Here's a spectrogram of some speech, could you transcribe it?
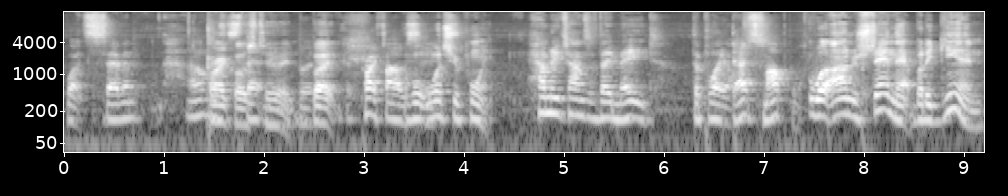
What seven? I don't probably close to it, but, but probably five. What's your point? How many times have they made the playoffs. That's my point. Well, I understand that, but again,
